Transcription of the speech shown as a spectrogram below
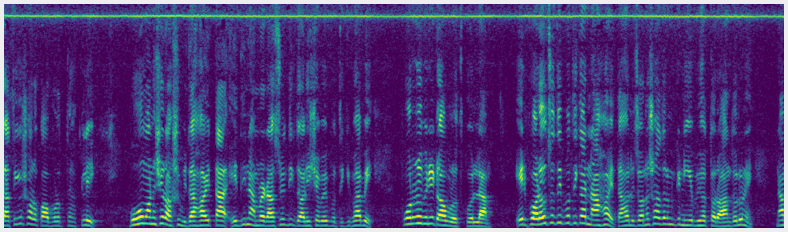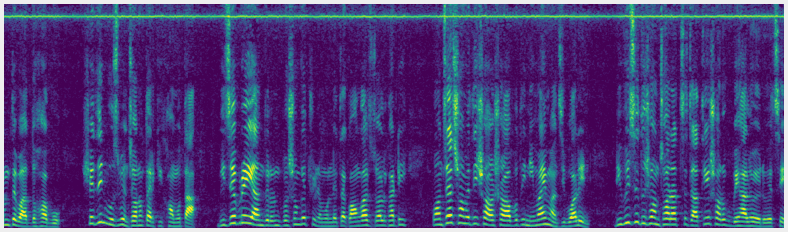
জাতীয় সড়ক অবরোধ থাকলে বহু মানুষের অসুবিধা হয়, তা এদিন আমরা রাজনৈতিক দল হিসেবে প্রতীকীভাবে পনেরো মিনিট অবরোধ করলাম। এরপরেও যদি প্রতিকার না হয়, তাহলে জনসাধারণকে নিয়ে বৃহত্তর আন্দোলনে নামতে বাধ্য হব। সেদিন বুঝবেন জনতার কি ক্ষমতা। বিজেপির এই আন্দোলন প্রসঙ্গে তৃণমূল নেতা গঙ্গা জলঘাটি, পঞ্চায়েত সমিতির সহ সভাপতি নিমাই মাঝি বলেন ডিভিসি দূষণ ছড়াচ্ছে, জাতীয় সড়ক বেহাল হয়ে রয়েছে।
